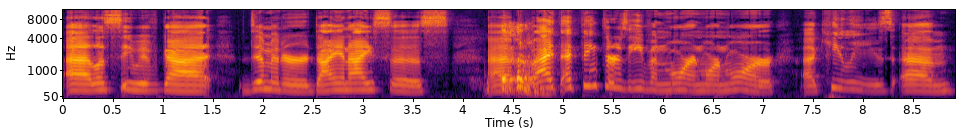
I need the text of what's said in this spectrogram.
Uh, let's see, we've got Demeter, Dionysus. Uh, I, I think there's even more and more and more. Achilles. Um,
